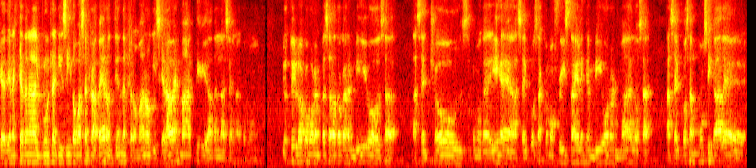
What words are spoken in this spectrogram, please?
que tienes que tener algún requisito para ser rapero, ¿entiendes? Pero, mano, quisiera ver más actividad en la escena. Como, yo estoy loco por empezar a tocar en vivo, o sea, hacer shows, como te dije, hacer cosas como freestyling en vivo normal, o sea, hacer cosas musicales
